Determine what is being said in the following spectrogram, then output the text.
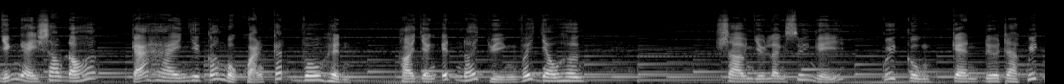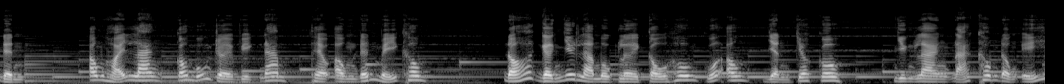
Những ngày sau đó, cả hai như có một khoảng cách vô hình. Họ dần ít nói chuyện với nhau hơn sau nhiều lần suy nghĩ, cuối cùng Ken đưa ra quyết định. Ông hỏi Lan có muốn rời Việt Nam theo ông đến Mỹ không? Đó gần như là một lời cầu hôn của ông dành cho cô, nhưng Lan đã không đồng ý.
